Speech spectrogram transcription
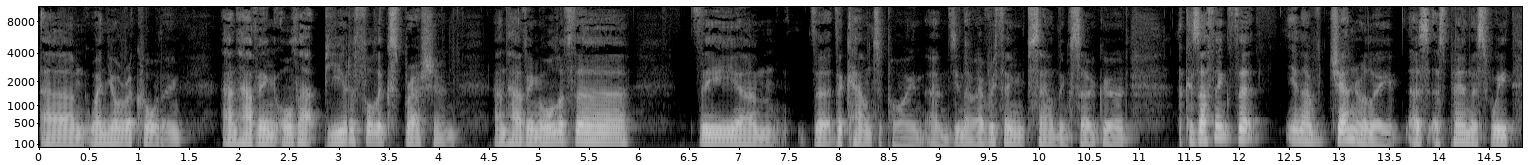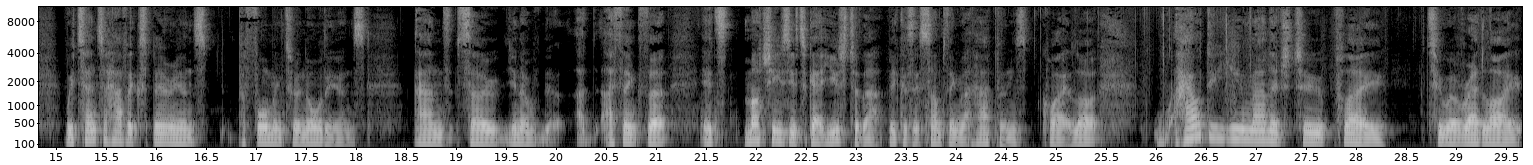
um, when you're recording and having all that beautiful expression and having all of the the um, the the counterpoint and you know everything sounding so good. Because I think that you know generally as as pianists we we tend to have experience performing to an audience. And so you know I, I think that it's much easier to get used to that because it's something that happens quite a lot. How do you manage to play to a red light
